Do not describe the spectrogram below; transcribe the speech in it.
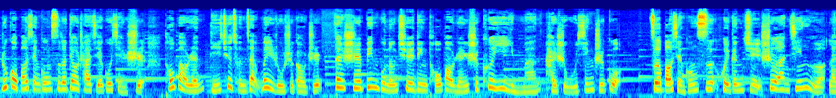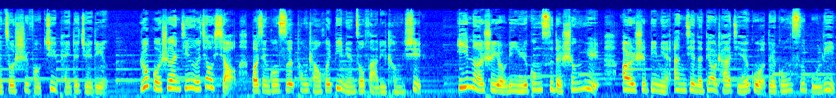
如果保险公司的调查结果显示投保人的确存在未如实告知，但是并不能确定投保人是刻意隐瞒还是无心之过，则保险公司会根据涉案金额来做是否拒赔的决定。如果涉案金额较小，保险公司通常会避免走法律程序。一呢是有利于公司的声誉，二是避免案件的调查结果对公司不利，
